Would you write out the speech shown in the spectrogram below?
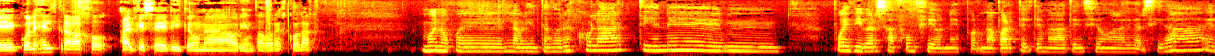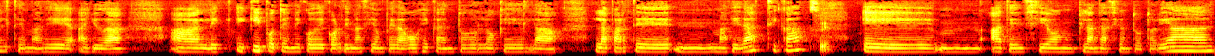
Eh, ¿Cuál es el trabajo al que se dedica una orientadora escolar? Bueno, pues la orientadora escolar tiene mm, pues diversas funciones. Por una parte, el tema de atención a la diversidad, el tema de ayudar al e-, equipo técnico de coordinación pedagógica en todo lo que es la, parte mm, más didáctica, eh, mm, atención, plan de acción tutorial.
